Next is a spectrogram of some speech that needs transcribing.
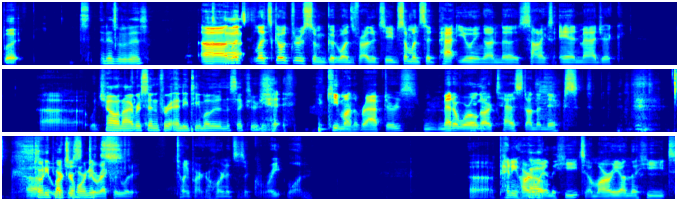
but it is what it is. Uh, Uh, let's let's go through some good ones for other teams. Someone said Pat Ewing on the Sonics and Magic. Uh, which Allen Iverson for any team other than the Sixers. Yeah, keep on the Raptors. Metta World Yeah. Artest on the Knicks. Uh, Tony Parker Hornets. Directly what it, Tony Parker Hornets is a great one. Uh, Penny Hardaway How- on the Heat. Amar'e on the Heat.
